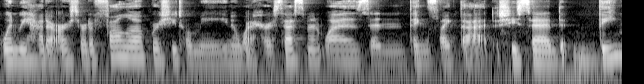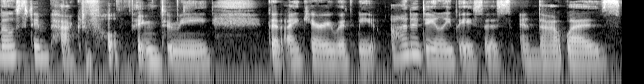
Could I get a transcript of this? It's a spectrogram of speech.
when we had our sort of follow up where she told me, you know, what her assessment was and things like that, she said the most impactful thing to me that I carry with me on a daily basis. And that was,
